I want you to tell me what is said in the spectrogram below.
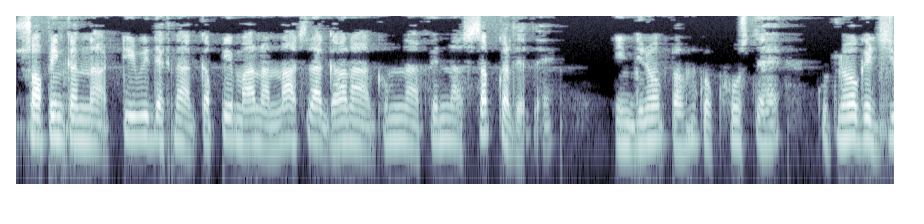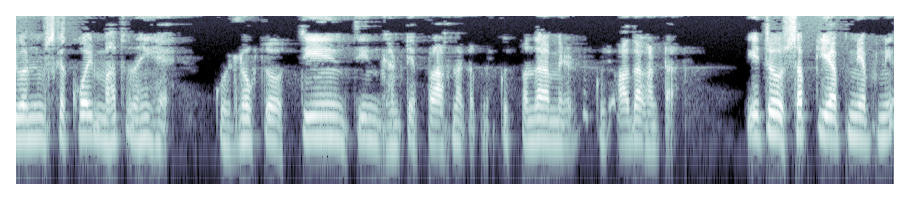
शॉपिंग करना, टीवी देखना, गप्पे मारना, नाचना, गाना, घूमना, फिरना, सब कर देते हैं। इन दिनों प्रभु को खोजते हैं कुछ लोगों के जीवन में इसका कोई महत्व नहीं है। कुछ लोग तो तीन तीन घंटे प्रार्थना करते हैं, कुछ पंद्रह मिनट, कुछ आधा घंटा। ये तो सबकी अपनी अपनी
